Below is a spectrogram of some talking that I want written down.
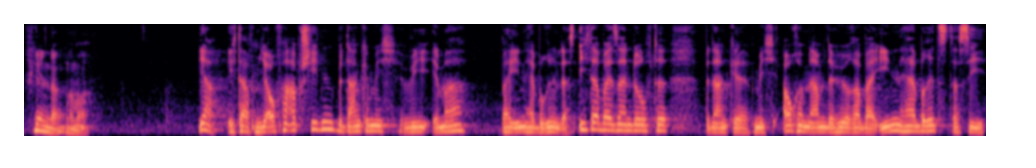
Vielen Dank nochmal. Ja, ich darf mich auch verabschieden, bedanke mich wie immer bei Ihnen, Herr Brünn, dass ich dabei sein durfte. Bedanke mich auch im Namen der Hörer bei Ihnen, Herr Britz, dass Sie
